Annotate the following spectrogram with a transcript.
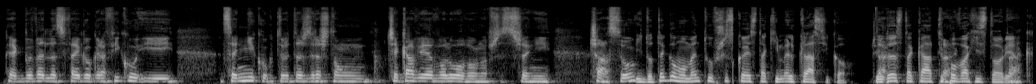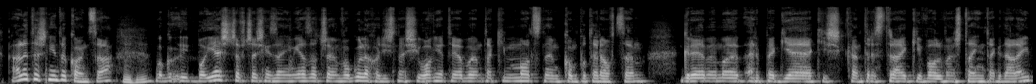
jakby wedle swojego grafiku i cenniku, który też zresztą ciekawie ewoluował na przestrzeni czasu. I do tego momentu wszystko jest takim El Clasico. Czyli tak, to jest taka typowa tak, historia. Tak, ale też nie do końca, mhm. bo, bo, jeszcze wcześniej, zanim ja zacząłem w ogóle chodzić na siłownię, to ja byłem takim mocnym komputerowcem. Gry MMORPG, jakieś Counter-Strike, Wolfenstein i tak dalej.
